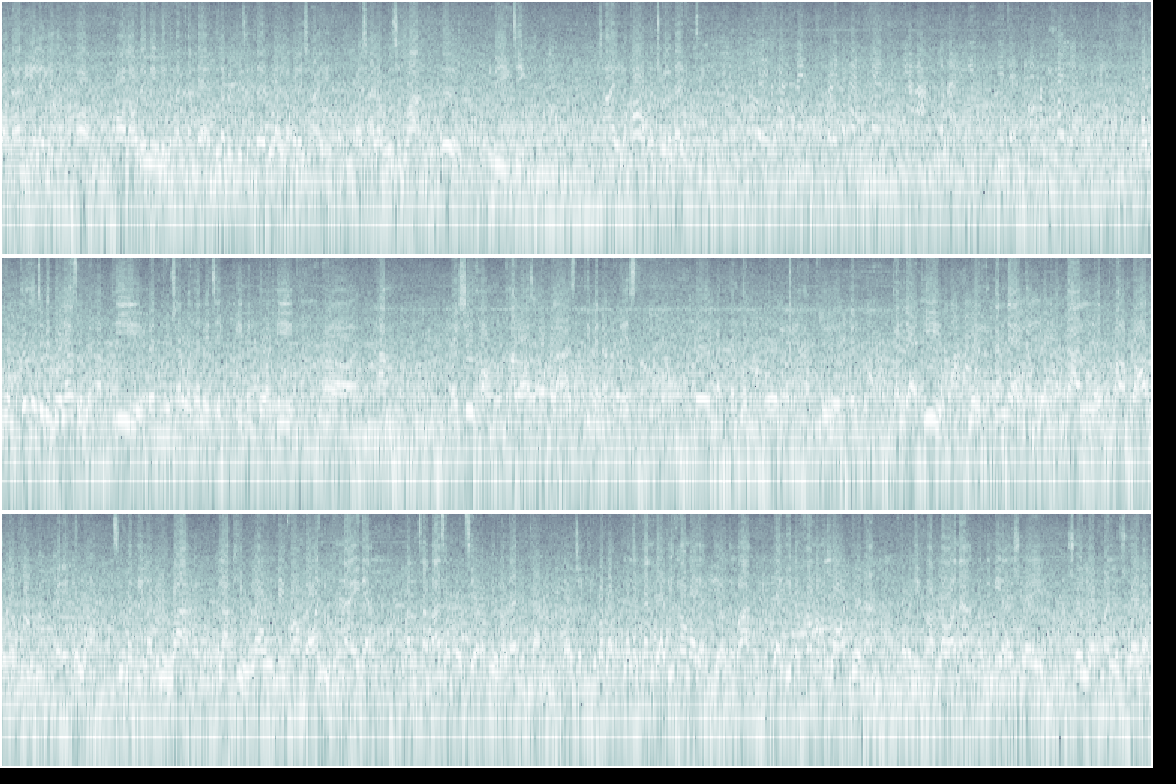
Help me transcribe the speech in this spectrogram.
ก่อนหน้านี้อะไรเงี้ยครับแล้วก็พอเราได้มีผลิตภัณฑ์กันแดดที่เราเป็นพรีเซนเตอร์ด้วยเราก็เลยใช้พอใช้เราก็รู้สึกว่าเออมันดีจริงๆ ใช่แล้วก็มันช่วยเราได้จริงๆเลยนะครับผลิตภัณฑ์ใน ผมก็คือจะเป็นตัวล่าสุดเลยครับ ที่เป็น Fusion Water Magic ที่เป็นตัวที่ทำ ในชื่อของ Carlos Alcaraz ที่เป็นนักเทนนิสเบอร์แบบต้นๆของโลกอะไรเงี้ยครับคือเป็นกันแดดที่บวกทั้งกันแดดกับบวกทั้งการลดความร้อนในผิวไปในตัว ซึ่งบางทีเราไม่รู้ว่า เวลาผิวเรามีความร้อนอยู่ข้างในเนี่ยมันสามารถส่งผลเสียกับผิวเราได้เหมือนกัน เราจะคิดว่าแบบเราจะกันแดดที่เข้ามาอย่างเดียว แต่ว่าแดดที่มันเข้ามามันร้อนด้วยนะ แต่บางทีความร้อนอะมันไม่มีอะไรช่วยช่วยลดมันหรือช่วยแบบ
